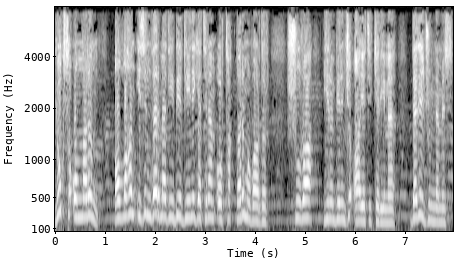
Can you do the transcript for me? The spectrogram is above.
Yoksa onların Allah'ın izin vermediği bir dini getiren ortakları mı vardır? Şura 21. ayeti kerime. Delil cümlemiz.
